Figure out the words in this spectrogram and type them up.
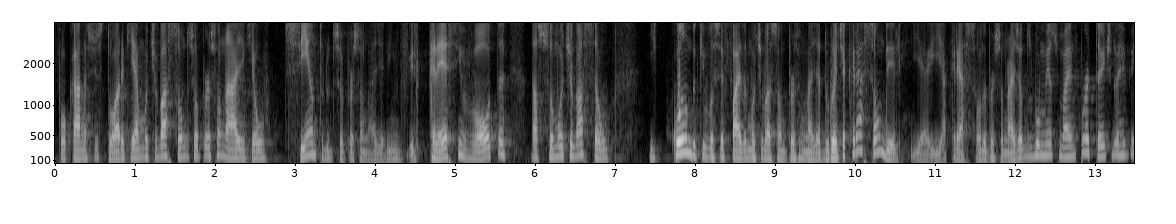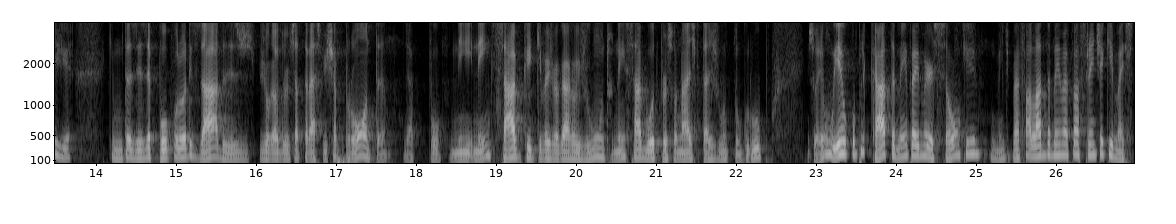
focar na sua história, que é a motivação do seu personagem, que é o centro do seu personagem. Ele, ele cresce em volta da sua motivação. E quando que você faz a motivação do personagem? É durante a criação dele. E a, e a, criação do personagem é um dos momentos mais importantes do RPG, que muitas vezes é pouco valorizado. Às vezes o jogador já traz ficha pronta, já, pô, nem, nem sabe o que, que vai jogar junto, nem sabe o outro personagem que está junto no grupo. Isso aí é um erro complicado também para a imersão, que a gente vai falar também mais para frente aqui, mas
